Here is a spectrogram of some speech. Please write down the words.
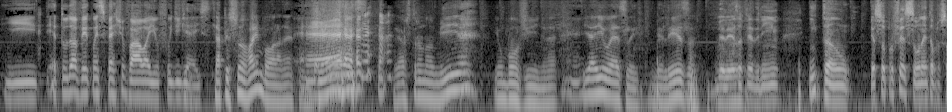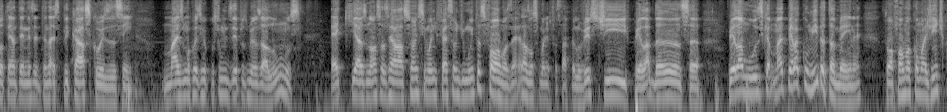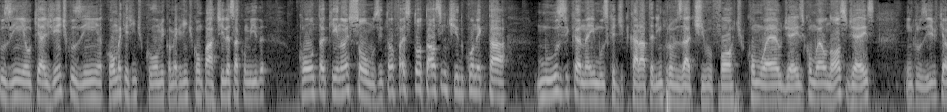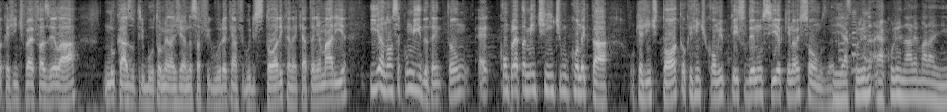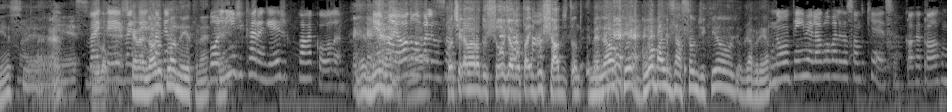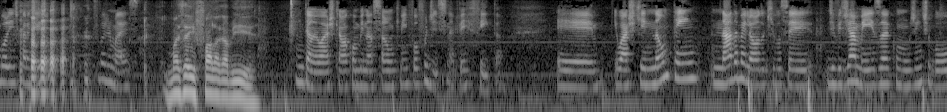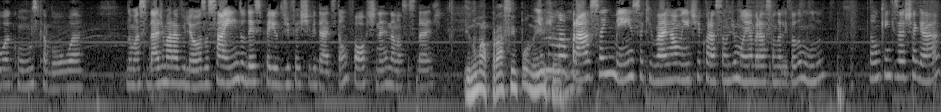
E é tudo a ver com esse festival aí, o Food Jazz. que a pessoa vai embora, né? Com É. jazz, gastronomia e um bom vinho, né? E aí, Wesley, beleza? Beleza, Pedrinho. Então, eu sou professor, né? Então o professor tem a tendência de tentar explicar as coisas assim. Mas uma coisa que eu costumo dizer para os meus alunos é que as nossas relações se manifestam de muitas formas, né? Elas vão se manifestar pelo vestir, pela dança, pela música, mas pela comida também, né? Então a forma como a gente cozinha, o que a gente cozinha, como é que a gente come, como é que a gente compartilha essa comida, conta quem nós somos. Então faz total sentido conectar música, né, e música de caráter improvisativo forte, como é o jazz, como é o nosso jazz, inclusive, que é o que a gente vai fazer lá, no caso do tributo homenageando essa figura, que é uma figura histórica, né, que é a Tânia Maria, e a nossa comida, tá? Então é completamente íntimo conectar o que a gente toca, o que a gente come, porque isso denuncia quem nós somos, né? E a, culina- a culinária maranhense é, Vai Pelo- ter, vai Acho que é melhor tá do planeta, né? Bolinho de caranguejo com Coca-Cola. É, mesmo? a maior globalização. Quando chegar na hora do show, já vou estar embuchado de tanto. é melhor o quê? Globalização de quê, ô, Gabriel? Não tem melhor globalização do que essa. Coca-Cola com bolinho de caranguejo. Bom demais. Mas aí fala, Gabi. Então, eu acho que é uma combinação, que nem Fofo disse, né? Perfeita. É, eu acho que não tem nada melhor do que você dividir a mesa com gente boa, com música boa, numa cidade maravilhosa, saindo desse período de festividades tão forte, né, na nossa cidade. E numa praça E imponente. numa né? praça imensa que vai realmente coração de mãe abraçando ali todo mundo. Então, quem quiser chegar,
